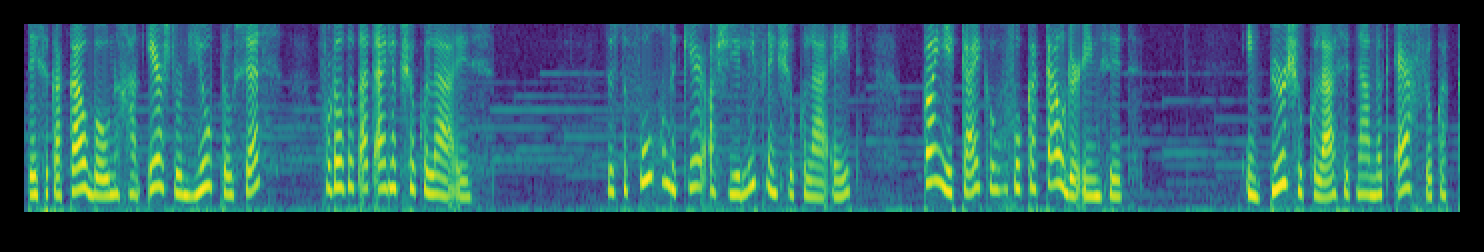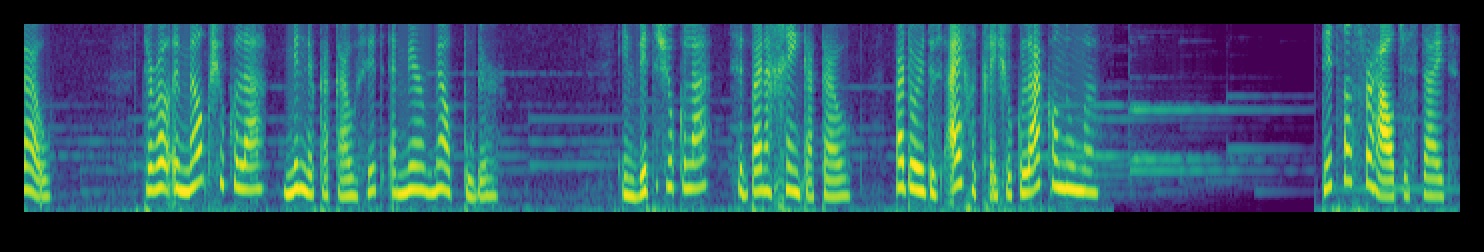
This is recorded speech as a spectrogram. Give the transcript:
Deze cacaobonen gaan eerst door een heel proces voordat het uiteindelijk chocola is. Dus de volgende keer als je je lievelingschocola eet, kan je kijken hoeveel cacao erin zit. In puur chocola zit namelijk erg veel cacao, terwijl in melkchocola minder cacao zit en meer melkpoeder. In witte chocola zit bijna geen cacao, waardoor je dus eigenlijk geen chocola kan noemen. Dit was Verhaaltjestijd.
